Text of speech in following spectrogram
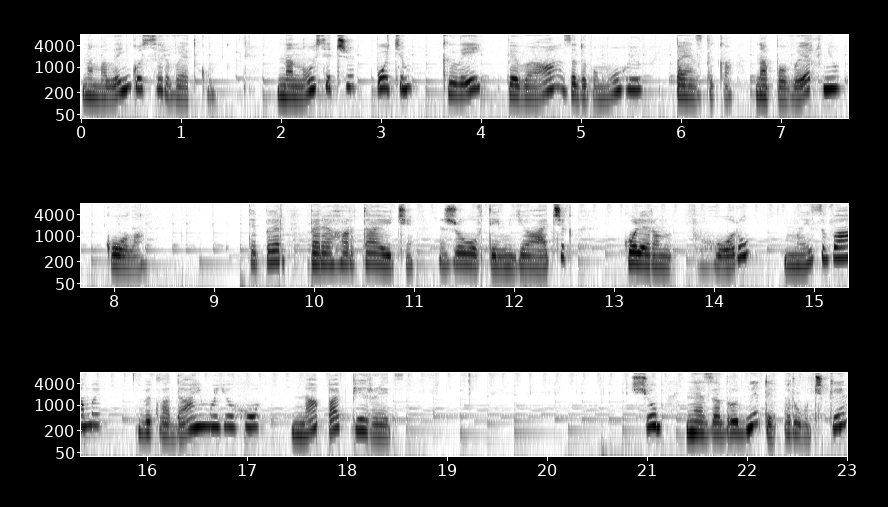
на маленьку серветку, наносячи потім клей ПВА за допомогою пензлика на поверхню кола. Тепер, перегортаючи жовтий м'ячик кольором вгору, ми з вами викладаємо його на папірець. Щоб не забруднити ручки,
